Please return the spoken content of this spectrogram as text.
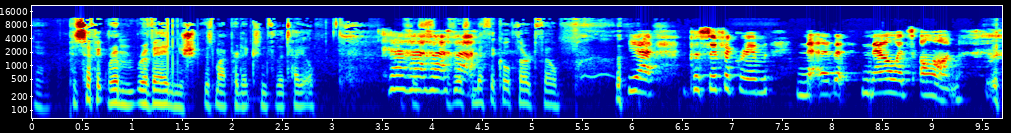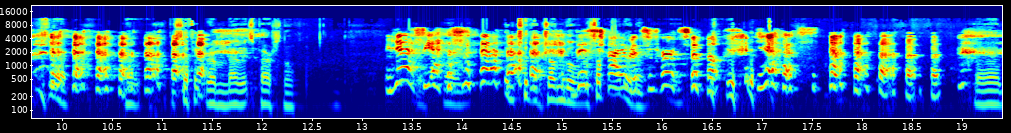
Yeah. Pacific Rim Revenge is my prediction for the title. Of this mythical third film. yeah, Pacific Rim. Now it's on. yeah. Pacific Rim, now it's personal. Yes, yes. Into the jungle. this time it's personal. yes. Um,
